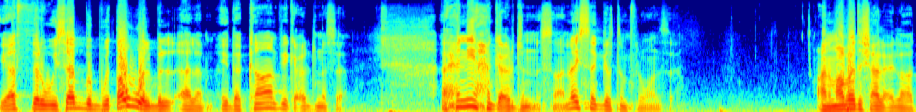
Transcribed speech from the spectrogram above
يأثر ويسبب ويطول بالألم. إذا كان فيك عرج نساء. الحين نيجي حق عرج النساء ليس قلت انفلونزا. أنا ما بدش على العلاج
